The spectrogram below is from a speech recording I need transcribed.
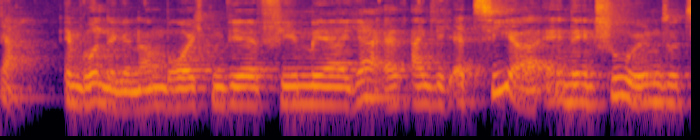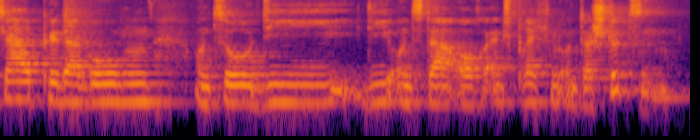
Ja, im Grunde genommen bräuchten wir viel mehr, ja, äh, eigentlich Erzieher in den Schulen, Sozialpädagogen und so, die, die uns da auch entsprechend unterstützen.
